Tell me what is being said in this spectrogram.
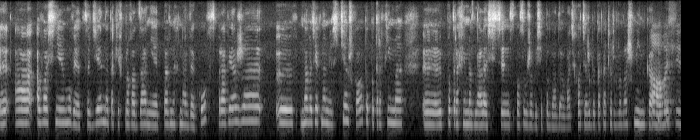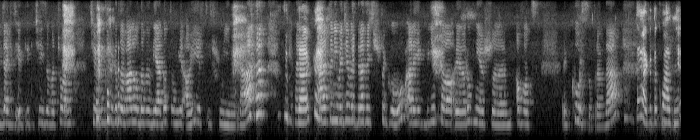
Y, A, a właśnie mówię, codzienne takie wprowadzanie pewnych nawyków sprawia, że nawet jak nam jest ciężko, to potrafimy, y, potrafimy znaleźć y, sposób, żeby się podładować, chociażby taka czerwona szminka. O, właśnie jak, jak, jak Cię zobaczyłam Cię przygotowaną do wywiadu, to mówię, o jest i szminka. Tak. Ale to nie będziemy zdradzać szczegółów, ale jakby jest to y, również y, owoc y, kursu, prawda? Tak, dokładnie.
